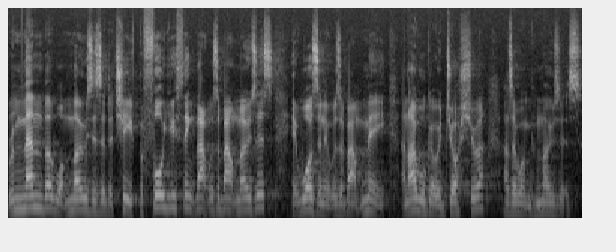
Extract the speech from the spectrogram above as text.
Remember what Moses had achieved. Before you think that was about Moses, it wasn't. It was about me. And I will go with Joshua as I went with Moses.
